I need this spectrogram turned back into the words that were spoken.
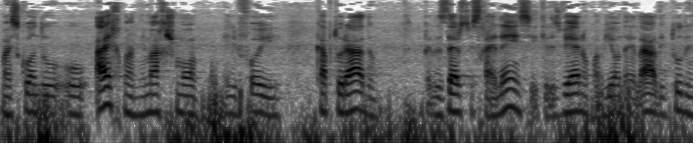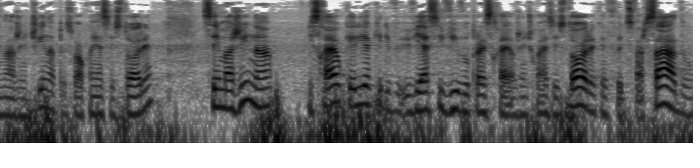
mas quando o Eichmann e Marshmo ele foi capturado pelo exército israelense, que eles vieram com o avião da Elada e tudo na Argentina, o pessoal conhece a história. Você imagina, Israel queria que ele viesse vivo para Israel. A gente conhece a história, que ele foi disfarçado,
